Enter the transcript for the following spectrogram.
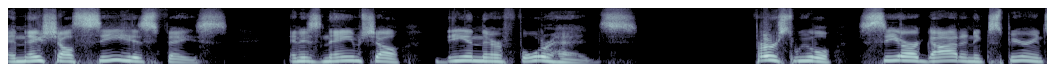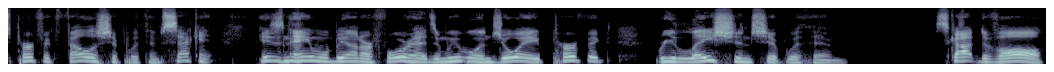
and they shall see his face, and his name shall be in their foreheads. First, we will see our God and experience perfect fellowship with him. Second, his name will be on our foreheads, and we will enjoy a perfect relationship with him. Scott Duvall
